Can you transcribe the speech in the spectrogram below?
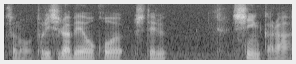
その取り調べをこうしてるシーンから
